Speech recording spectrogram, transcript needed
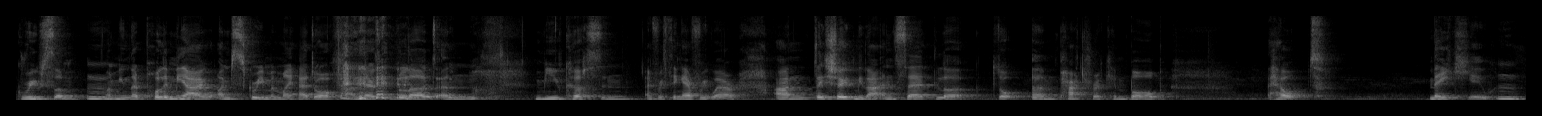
gruesome. Mm. I mean, they're pulling me out. I'm screaming my head off, and there's blood and mucus and everything everywhere. And they showed me that and said, "Look, um, Patrick and Bob helped make you." Mm.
